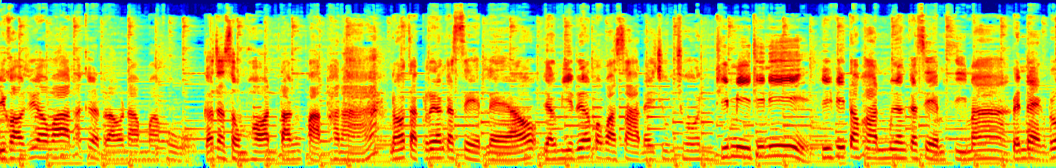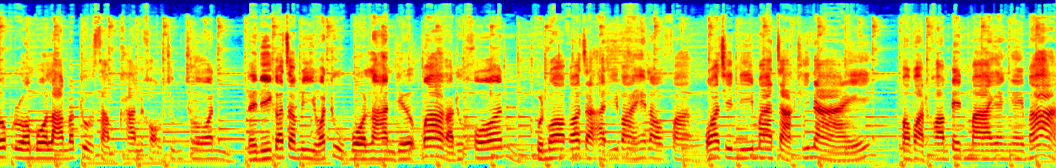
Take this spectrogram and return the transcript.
มีความเชื่อว่าถ้าเกิดเรานำมาผูก ก็จะสมพรดังปรารถนา นอกจากเรื่องเกษตรแล้ว ยังมีเรื่องประวัติศาสตร์ในชุมชน ที่มีที่นี่พิพิธภัณฑ์เมืองเกษมศรีมา เป็นแหล่งรวบรวมโบราณวัตถุสำคัญของชุมชน ในนี้ก็จะมีวัตถุโบราณเยอะมากอะทุกคน คุณพ่อก็จะอธิบายให้เราฟังว่าชิ้นนี้มาจากที่ไหน ประวัติความเป็นมายังไงบ้าง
